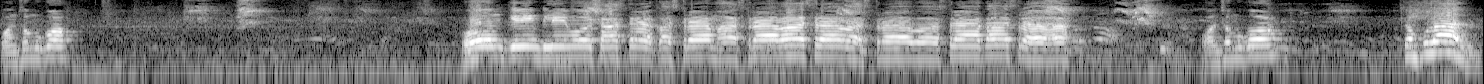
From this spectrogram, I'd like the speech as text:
પાંચસો મૂકો. ઓમ ક્લીમ ક્લીમ ઓ શાસ્ત્ર કસ્ત્ર માસ્ત્ર વસ્ત્ર વસ્ત્ર વસ્ત્ર કાસ્ત્ર પાંચસો મૂકો. ચંપુલાલ.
